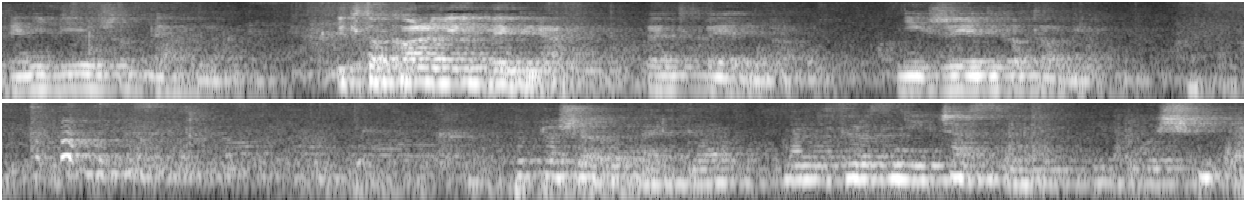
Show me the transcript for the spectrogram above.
Które nie bije już od dawna. I ktokolwiek wygra, powiem tylko jedno. Niech żyje dychotomia. Poproszę o Roberto. Mamy coraz mniej czasu. Było świta.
